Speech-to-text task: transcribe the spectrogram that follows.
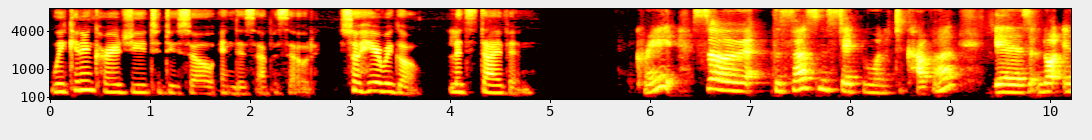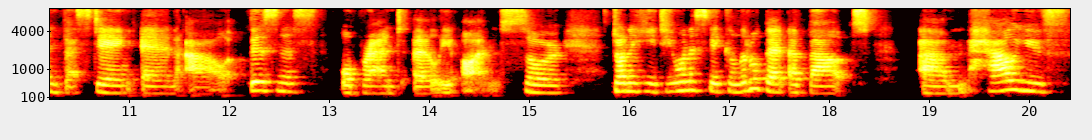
we can encourage you to do so in this episode. So here we go. Let's dive in. Great. So, the first mistake we wanted to cover is not investing in our business or brand early on. So, Donají, do you want to speak a little bit about um, how you've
